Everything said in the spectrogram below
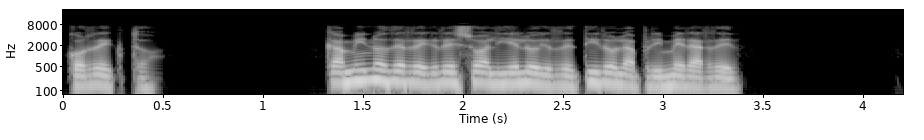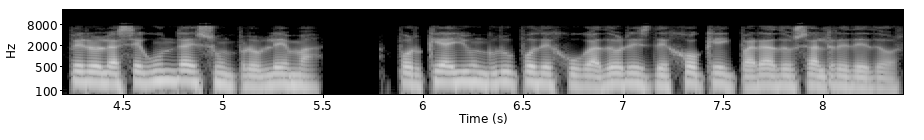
Correcto. Camino de regreso al hielo y retiro la primera red. Pero la segunda es un problema, porque hay un grupo de jugadores de hockey parados alrededor.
